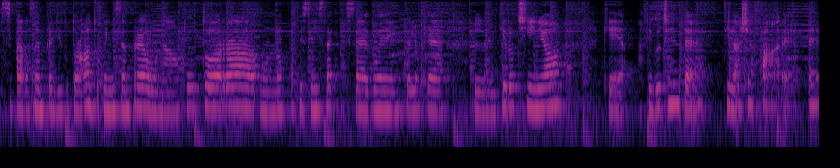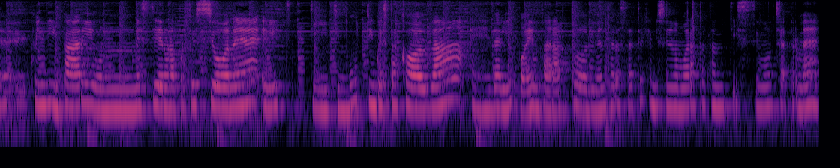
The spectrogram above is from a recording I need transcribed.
si parla sempre di tutoraggio, quindi sempre una tutor, un professionista che ti segue in quello che è il, il tirocinio, che ha fiducia in te, ti lascia fare, eh, quindi impari un mestiere, una professione e lì ti, ti- ti butti in questa cosa e da lì poi ho imparato a diventare ostetrica mi sono innamorata tantissimo, cioè per me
